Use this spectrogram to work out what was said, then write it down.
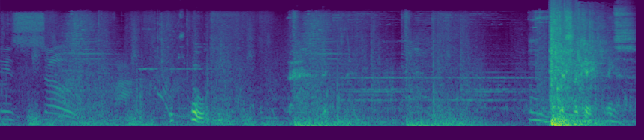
This is so Oh, Enemy yes, okay, nice.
